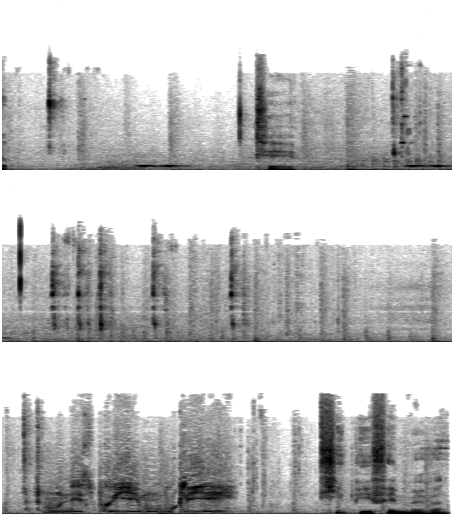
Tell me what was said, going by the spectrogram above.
Yep. Okay. Keep your feet moving.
